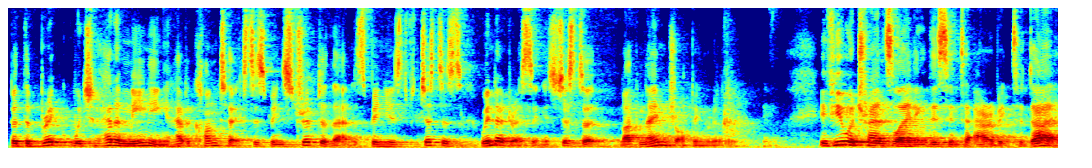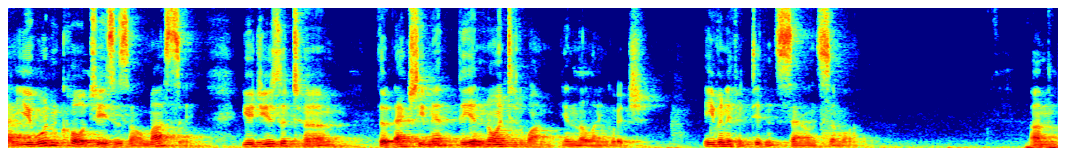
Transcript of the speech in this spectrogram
but the brick which had a meaning, had a context, has been stripped of that. It's been used just as window dressing. It's just a, like name dropping, really. If you were translating this into Arabic today, you wouldn't call Jesus Al-Masih you'd use a term that actually meant the anointed one in the language, even if it didn't sound similar. Um,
